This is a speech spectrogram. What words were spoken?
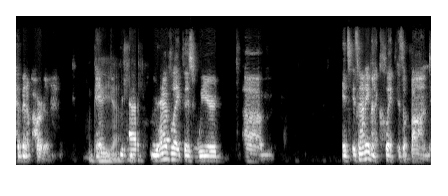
have been a part of. Okay, and yeah. you have you have like this weird um it's it's not even a click it's a bond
